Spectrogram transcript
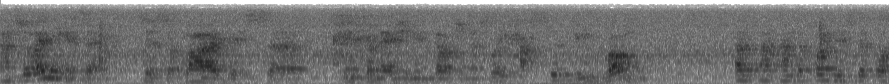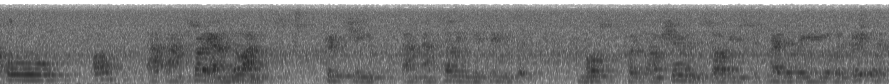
And so any attempt to supply this uh, information endogenously has to be wrong. And, and, and, the point is that the whole, oh, I, am sorry, I know I'm preaching and I'm telling you things that most, I'm sure in this audience just readily will agree with.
